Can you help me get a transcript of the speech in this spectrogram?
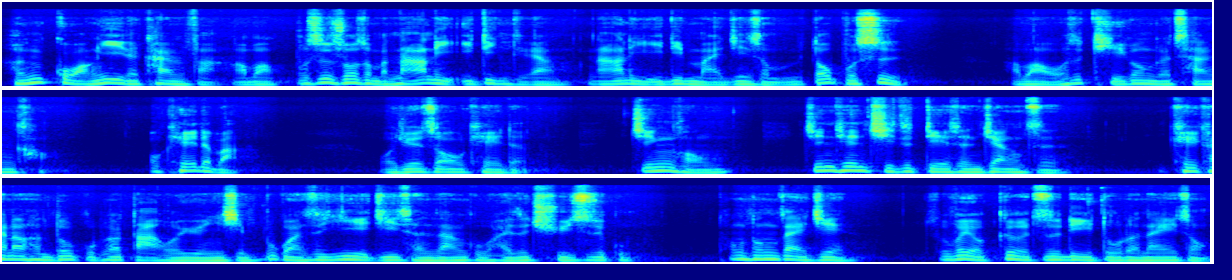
很广义的看法，好不好？不是说什么哪里一定怎样，哪里一定买进什么都不是，好不好？我是提供个参考，OK 的吧？我觉得是 OK 的。金红今天其实跌成这样子，可以看到很多股票打回原形，不管是业绩成长股还是趋势股，通通再见。除非有各自利多的那一种，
